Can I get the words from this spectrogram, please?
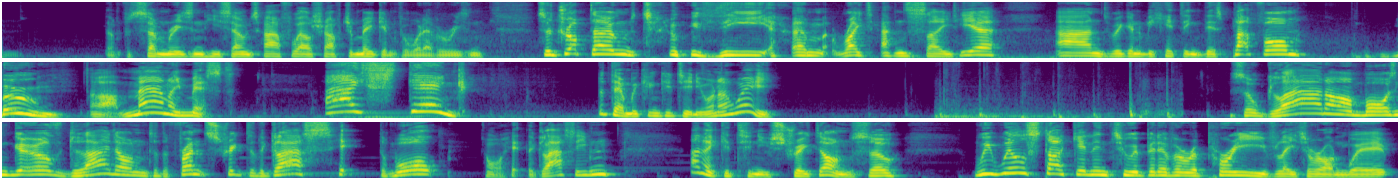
And for some reason, he sounds half Welsh, half Jamaican for whatever reason. So drop down to the um, right-hand side here, and we're going to be hitting this platform. Boom! Ah, oh, man, I missed. I stink! But then we can continue on our way. So glide on, boys and girls. Glide on to the front, straight to the glass, hit the wall, or hit the glass even, and then continue straight on. So we will start getting into a bit of a reprieve later on where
